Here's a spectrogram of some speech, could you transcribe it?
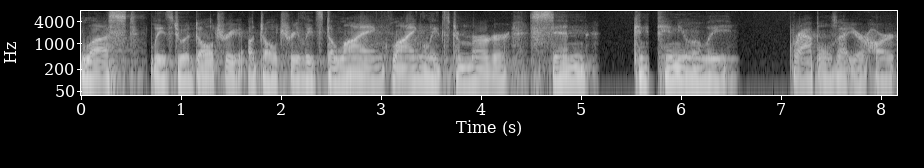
Lust leads to adultery. Adultery leads to lying. Lying leads to murder. Sin continually grapples at your heart.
